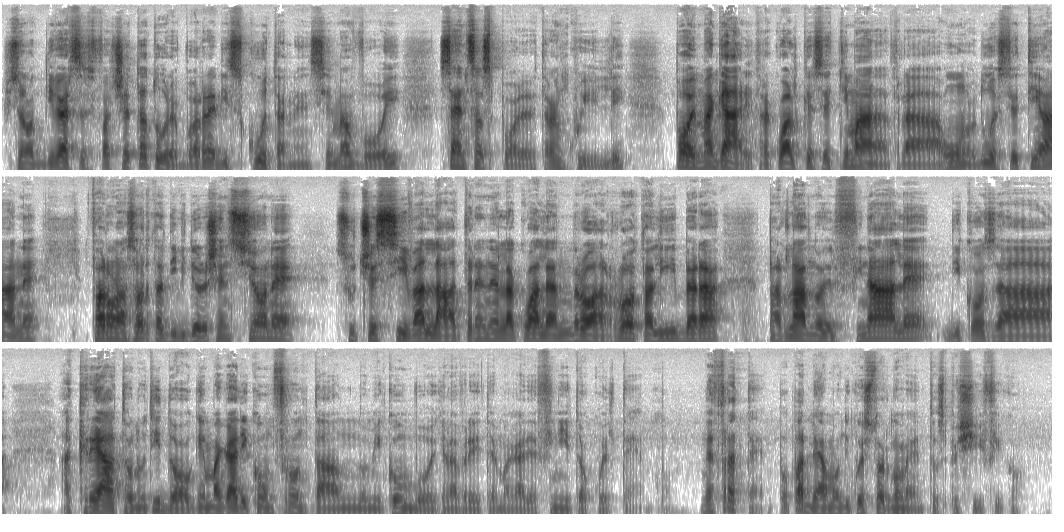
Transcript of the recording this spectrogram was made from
Ci sono diverse sfaccettature, vorrei discuterne insieme a voi, senza spoiler, tranquilli. Poi magari tra qualche settimana, tra uno o due settimane, farò una sorta di videorecensione successiva all'altra nella quale andrò a ruota libera parlando del finale, di cosa ha creato Naughty Dog e magari confrontandomi con voi che l'avrete magari finito a quel tempo. Nel frattempo parliamo di questo argomento specifico.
